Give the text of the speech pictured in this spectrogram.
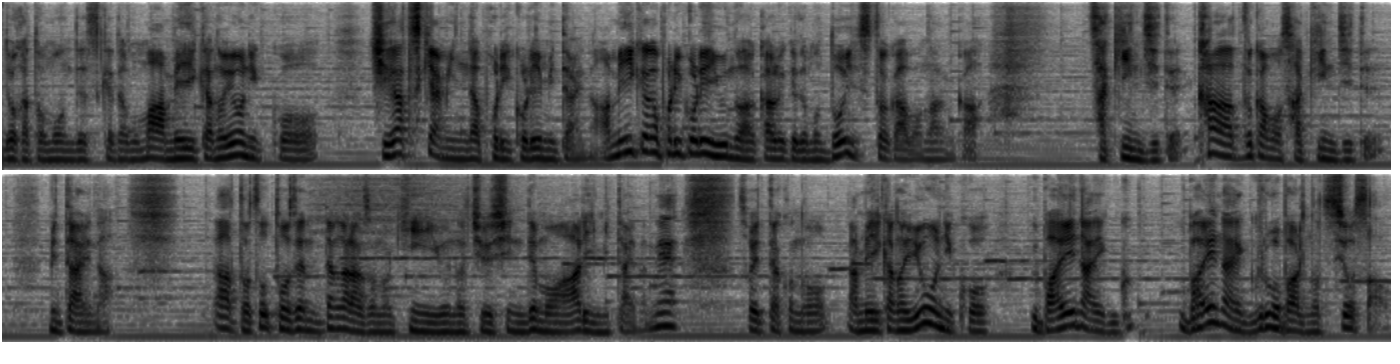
どうかと思うんですけども、まあ、アメリカのようにこう気がつきゃみんなポリコレみたいなアメリカがポリコレ言うのは分かるけどもドイツとかもなんか先んじてカナダとかも先んじてみたいなあと当然ながらその金融の中心でもありみたいなねそういったこのアメリカのようにこう奪えない奪えないグローバルの強さを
